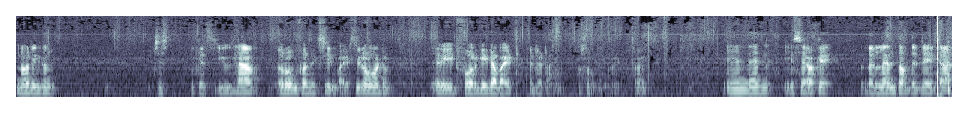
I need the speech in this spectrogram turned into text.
No reason. Just because you have room for 16 bytes. You don't want to read 4 gigabyte at a time or something like that right? And then you say okay the length of the data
